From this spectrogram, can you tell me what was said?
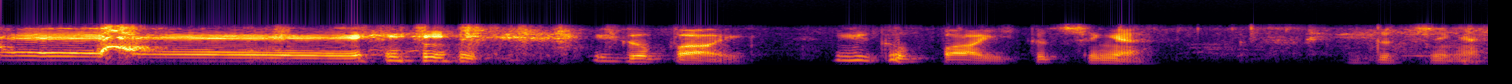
Hey! good boy. You good boy. Good singer. Good singer.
